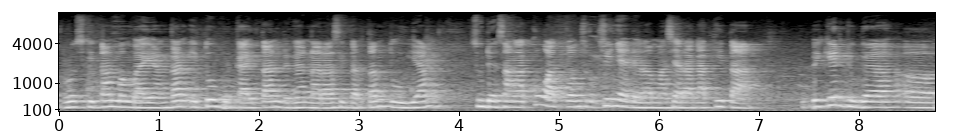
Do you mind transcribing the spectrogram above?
terus kita membayangkan itu berkaitan dengan narasi tertentu yang sudah sangat kuat konstruksinya dalam masyarakat kita. Kupikir juga eh,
